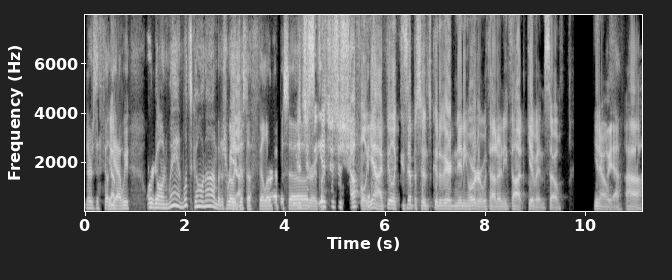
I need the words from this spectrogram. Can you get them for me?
There's a fill. Yep. Yeah, we we're going, man, what's going on? But it's really Yeah. just a filler episode. it's just it's it's, like- just a shuffle. Yeah, I feel like these episodes could have aired in any order without any thought given. So you know, Oh, yeah. uh,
